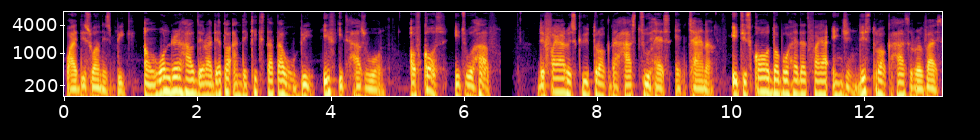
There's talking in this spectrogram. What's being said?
while this one is big. I'm wondering how the radiator and the kickstarter will be if it has one. Of course, it will have. The fire rescue truck that has two heads in China. It is called double-headed fire engine. This truck has reverse,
